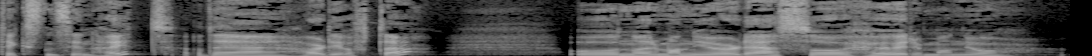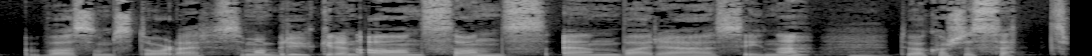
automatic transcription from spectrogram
teksten sin høyt, og det har de ofte. Og når man gjør det, så hører man jo hva som står der. Så man bruker en annen sans enn bare synet. Mm. Du har kanskje sett,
